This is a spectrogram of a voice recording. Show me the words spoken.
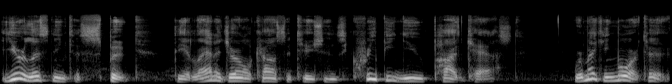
You're listening to Spooked, the Atlanta Journal Constitution's creepy new podcast. We're making more, too.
